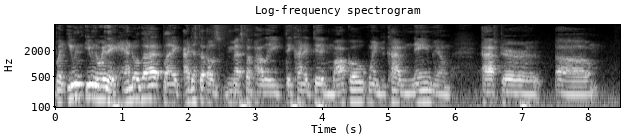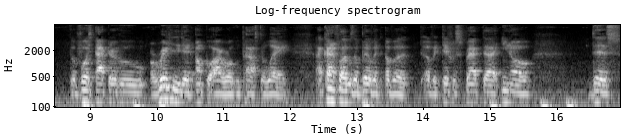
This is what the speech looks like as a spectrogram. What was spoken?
but even even the way they handled that, like I just thought that was messed up how they, they kind of did Mako when you kind of name him after um, the voice actor who originally did Uncle Iroh who passed away. I kind of felt like it was a bit of a of a of a disrespect that you know this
